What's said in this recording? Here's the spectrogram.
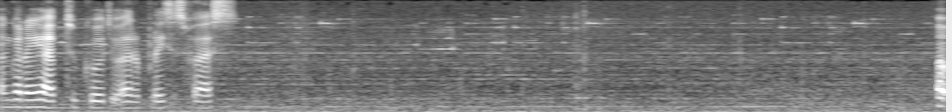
I'm gonna have to go to other places first. Uh,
